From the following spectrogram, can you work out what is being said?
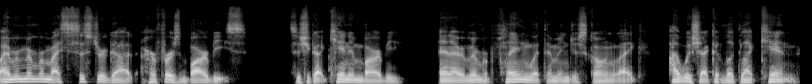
I remember my sister got her first Barbies. So she got Ken and Barbie. And I remember playing with them and just going like, I wish I could look like Ken.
